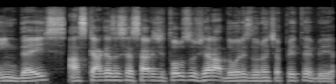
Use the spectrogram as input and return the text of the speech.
em 10 as cargas necessárias de todos os geradores durante a PTB.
